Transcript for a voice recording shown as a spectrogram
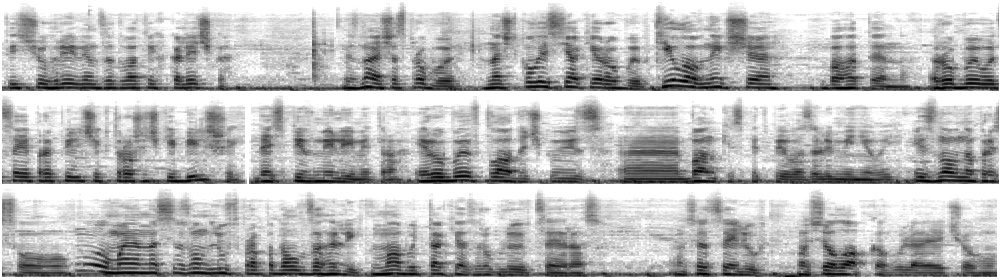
1000 гривень за два тих колечка. Не знаю, зараз спробую. Значить, колись як я робив. Тіло в них ще багатенно. Робив оцей пропільчик трошечки більший, десь пів міліметра. І робив вкладочку із е, банки з-під пива з алюмінієвої. І знов напресовував. Ну, у мене на сезон люфт пропадав взагалі. Мабуть, так я зроблю і в цей раз. Ось цей люфт. Ось лапка гуляє чого.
